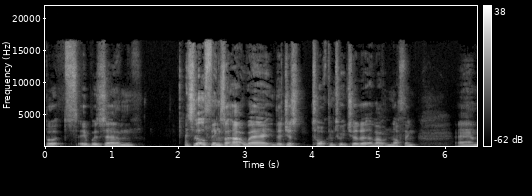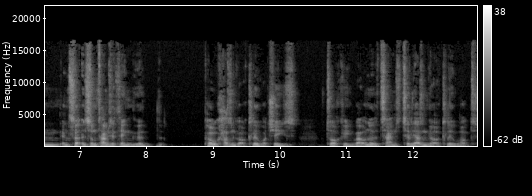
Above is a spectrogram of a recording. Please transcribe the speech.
But it was um, it's little things like that where they're just talking to each other about nothing, um, and, so, and sometimes I think that Poe hasn't got a clue what she's talking about, and other times Tilly hasn't got a clue what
